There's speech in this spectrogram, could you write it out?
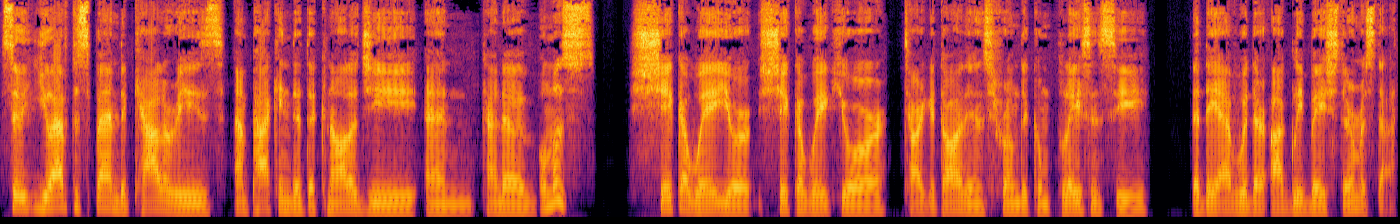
so you have to spend the calories unpacking the technology and kind of almost shake away your, shake awake your target audience from the complacency that they have with their ugly beige thermostat.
